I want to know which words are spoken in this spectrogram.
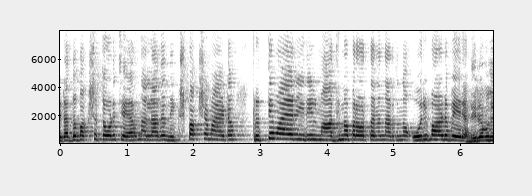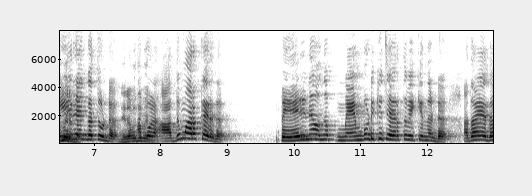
ഇടതുപക്ഷത്തോട് ചേർന്നല്ലാതെ നിഷ്പക്ഷമായിട്ട് കൃത്യമായ രീതിയിൽ മാധ്യമ പ്രവർത്തനം നടത്തുന്ന ഒരുപാട് പേര് ഈ രംഗത്തുണ്ട്. അപ്പോൾ അത് മറക്കരുത്. പേരിനെ ഒന്ന് മേമ്പൊടിക്ക് ചേർത്ത് വെക്കുന്നുണ്ട്. അതായത്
